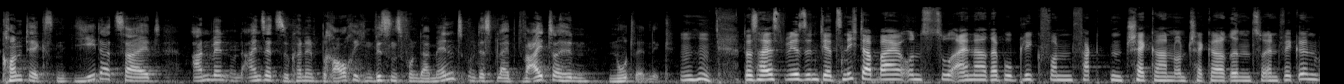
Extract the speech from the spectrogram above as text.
Kontexten jederzeit anwenden und einsetzen zu können, brauche ich ein Wissensfundament und das bleibt weiterhin notwendig. Mhm. Das heißt, wir sind jetzt nicht dabei, uns zu einer Republik von Faktencheckern und Checkerinnen zu entwickeln,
